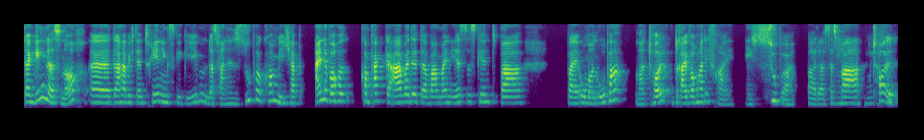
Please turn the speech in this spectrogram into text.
Dann ging das noch. Äh, da habe ich dann Trainings gegeben. Das war eine super Kombi. Ich habe eine Woche kompakt gearbeitet. Da war mein erstes Kind, war bei Oma und Opa. War toll. Drei Wochen hatte ich frei. Ey, super war das. Das war mhm. toll.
